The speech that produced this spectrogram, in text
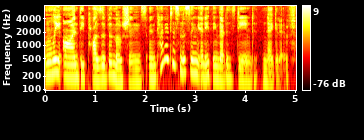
only on the positive emotions and kind of dismissing anything that is deemed negative.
